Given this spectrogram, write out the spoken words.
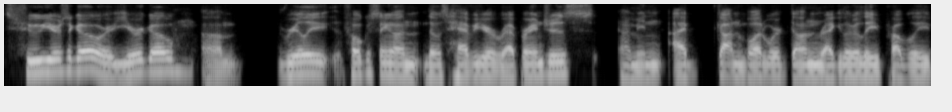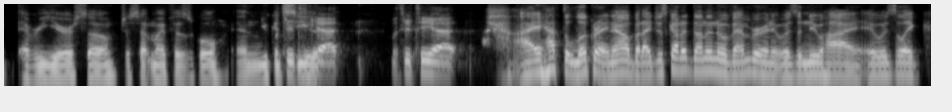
two years ago or a year ago. Um, really focusing on those heavier rep ranges. I mean, I've gotten blood work done regularly, probably every year or so, just at my physical, and you can What's your see T that. at? What's your T at? I have to look right now, but I just got it done in November, and it was a new high. It was like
